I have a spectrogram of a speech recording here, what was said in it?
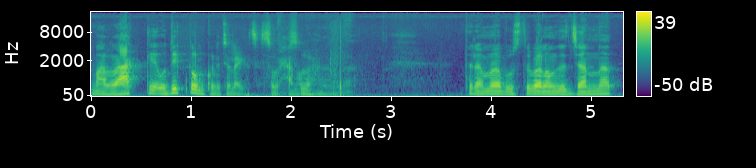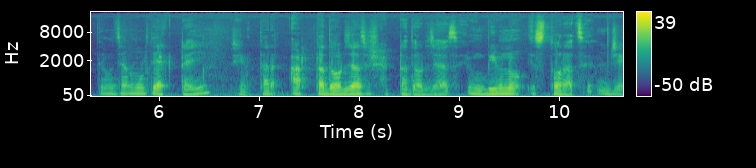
আমার রাগকে অতিক্রম করে চলে গেছে। সুবহানাল্লাহ। তাহলে আমরা বুঝতে পারলাম যে জান্নাত এবং জান্নাত মূলত একটাই। তার আটটা দরজা আছে সাতটা দরজা আছে এবং বিভিন্ন স্তর আছে। জি।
